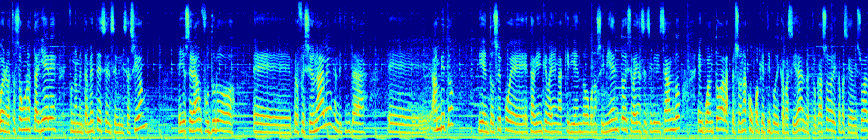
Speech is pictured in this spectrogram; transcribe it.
Bueno, estos son unos talleres fundamentalmente de sensibilización. Ellos serán futuros eh, profesionales en distintos eh, ámbitos y entonces pues está bien que vayan adquiriendo conocimiento y se vayan sensibilizando en cuanto a las personas con cualquier tipo de discapacidad, en nuestro caso la discapacidad visual.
